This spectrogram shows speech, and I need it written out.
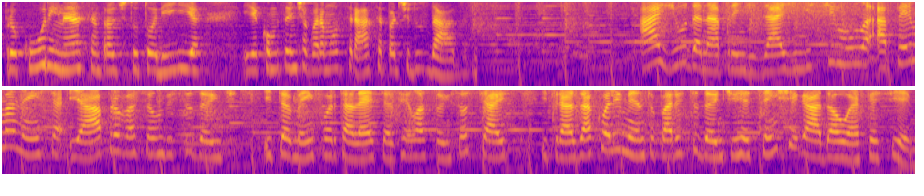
procurem né, a central de tutoria, e é como se a gente agora mostrasse a partir dos dados. A ajuda na aprendizagem estimula a permanência e a aprovação do estudante e também fortalece as relações sociais e traz acolhimento para o estudante recém-chegado ao FSM.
